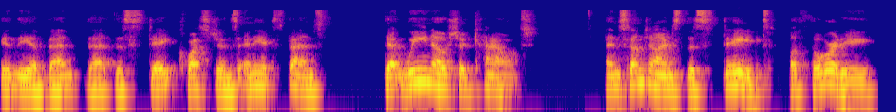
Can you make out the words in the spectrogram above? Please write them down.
in the event that the state questions any expense that we know should count. And sometimes the state authority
